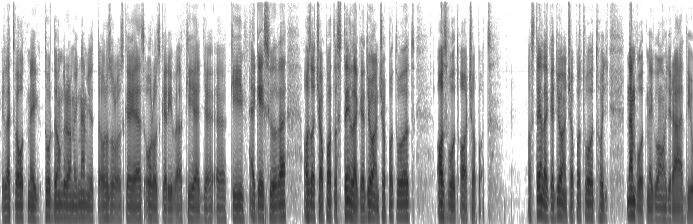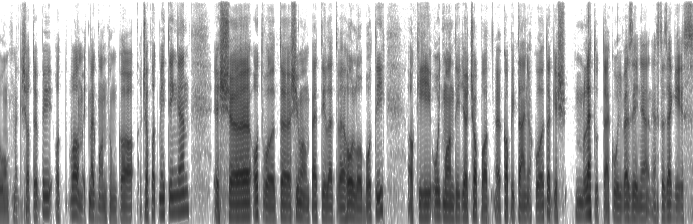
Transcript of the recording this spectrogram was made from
illetve ott még Tour de még nem jött az orosz ez orosz Gerivel ki, egy, ki egészülve. Az a csapat, az tényleg egy olyan csapat volt, az volt a csapat az tényleg egy olyan csapat volt, hogy nem volt még olyan, hogy rádiónk, meg stb. Ott valamit megmondtunk a, a csapatmeetingen, és uh, ott volt uh, Simon Pet, illetve Holló Boti, aki úgymond így a csapat kapitányok voltak, és le tudták úgy vezényelni ezt az egész,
